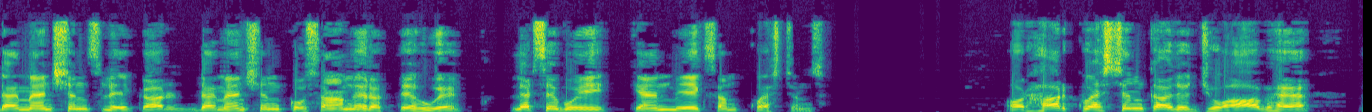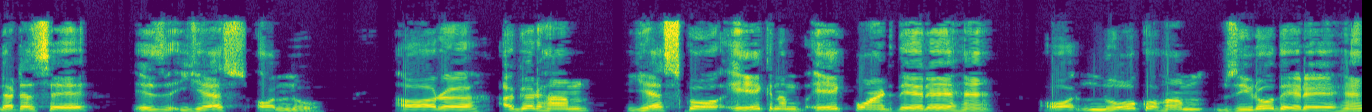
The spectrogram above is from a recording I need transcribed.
ڈائمینشنس لے کر ڈائمینشن کو سامنے رکھتے ہوئے let say we can make some questions اور ہر کوشچن کا جو جواب ہے لیٹر سے از یس اور نو اور اگر ہم یس کو ایک نمبر ایک پوائنٹ دے رہے ہیں اور نو کو ہم زیرو دے رہے ہیں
